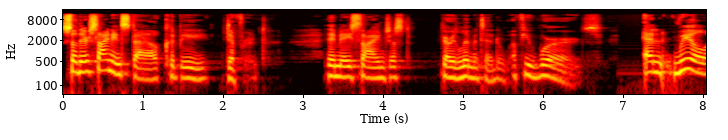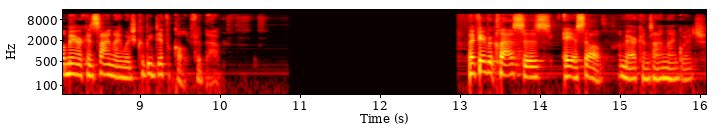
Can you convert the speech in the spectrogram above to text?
So their signing style could be different. They may sign just very limited, a few words. And real American Sign Language could be difficult for them. My favorite class is ASL, American Sign Language.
